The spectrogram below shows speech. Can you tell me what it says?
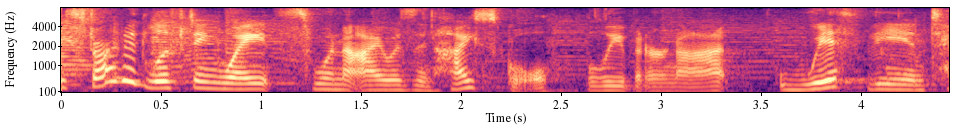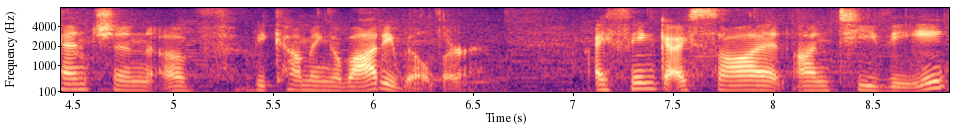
started lifting weights when I was in high school, believe it or not, with the intention of becoming a bodybuilder. I think I saw it on TV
